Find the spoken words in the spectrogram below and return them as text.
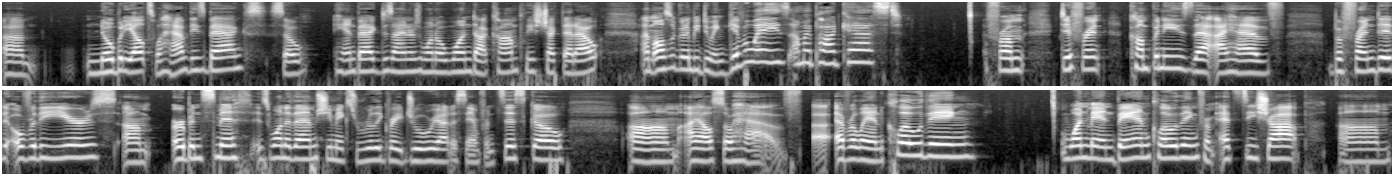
Um, nobody else will have these bags, so handbagdesigners101.com. Please check that out. I'm also going to be doing giveaways on my podcast from different companies that I have befriended over the years. Um, Urban Smith is one of them. She makes really great jewelry out of San Francisco. Um, I also have uh, Everland Clothing, One Man Band Clothing from Etsy Shop. Um,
